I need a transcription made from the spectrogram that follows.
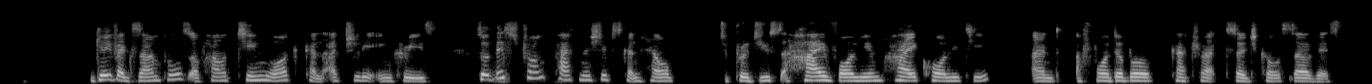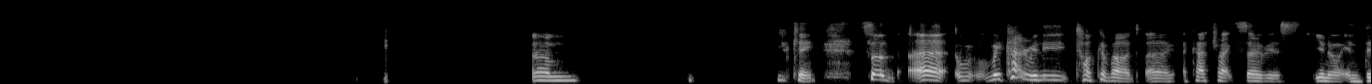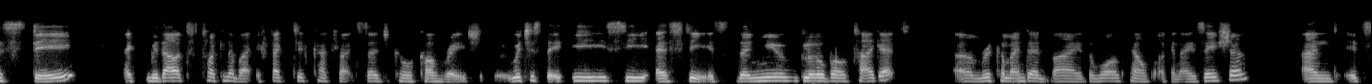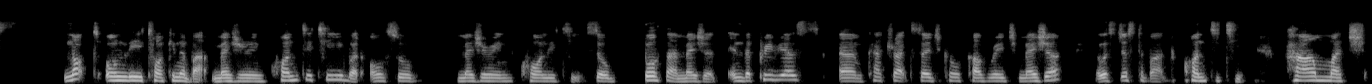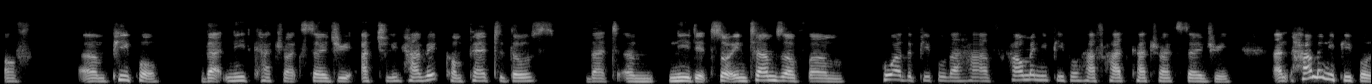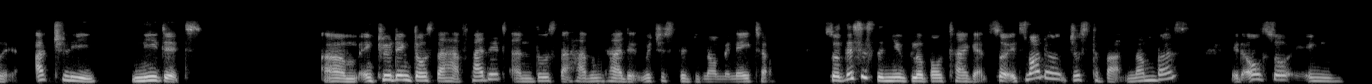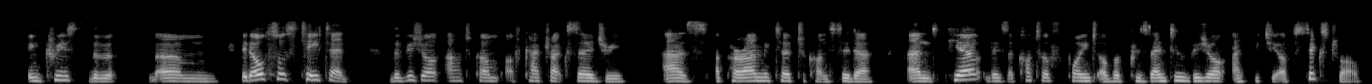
gave examples of how teamwork can actually increase. So these strong partnerships can help to produce a high volume, high quality, and affordable cataract surgical service. Um, okay, so uh, we can't really talk about uh, a cataract service, you know, in this day without talking about effective cataract surgical coverage, which is the eCSC. It's the new global target um, recommended by the World Health Organization. And it's not only talking about measuring quantity, but also measuring quality. So both are measured. In the previous um, cataract surgical coverage measure, it was just about quantity, how much of um, people that need cataract surgery actually have it compared to those that um, need it. So in terms of um, who are the people that have, how many people have had cataract surgery and how many people actually need it, um, including those that have had it and those that haven't had it, which is the denominator. So this is the new global target. So it's not just about numbers, it also in, increased the, um, it also stated the visual outcome of cataract surgery as a parameter to consider. And here there's a cutoff point of a presenting visual acuity of 612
